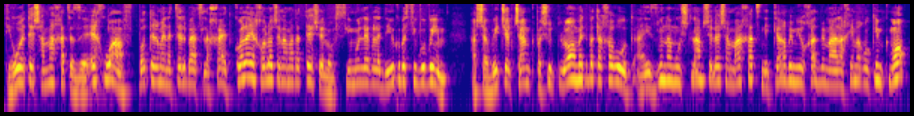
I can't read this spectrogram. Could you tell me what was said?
תראו את אש המחץ הזה, איך הוא עף, פוטר מנצל בהצלחה את כל היכולות של המטאטה שלו, שימו לב לדיוק בסיבובים. השביט של צ'אנג פשוט לא עומד בתחרות, האיזון המושלם של אש המחץ ניכר במיוחד במהלכים ארוכים כמו...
